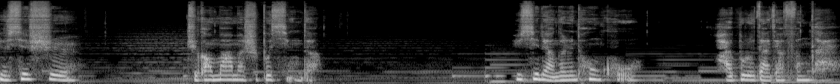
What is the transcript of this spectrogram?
有些事只靠妈妈是不行的。与其两个人痛苦，还不如大家分开。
